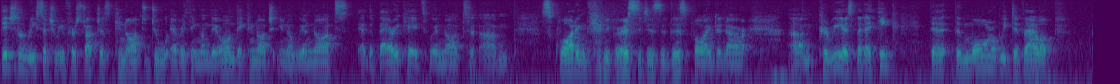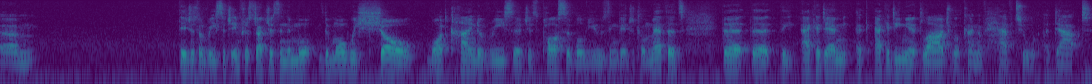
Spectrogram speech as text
digital research infrastructures cannot do everything on their own. They cannot, you know, we're not at the barricades, we're not um, squatting the universities at this point in our um, careers. But I think the, the more we develop um, digital research infrastructures and the more, the more we show what kind of research is possible using digital methods, the, the, the academic, academia at large will kind of have to adapt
